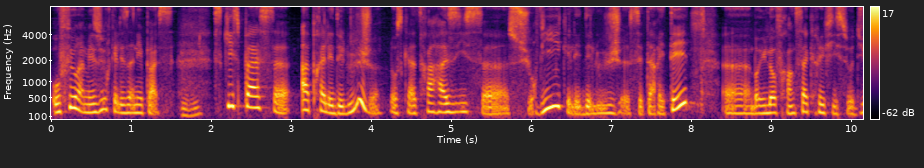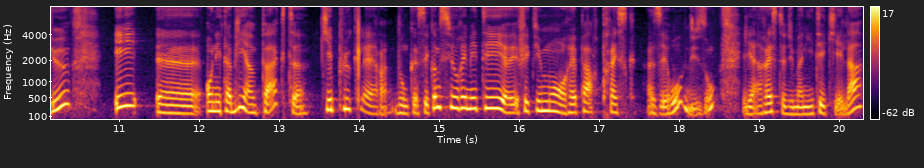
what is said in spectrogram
au fur et à mesure que les années passent. Mhm. Ce qui se passe après les déluges, lorsqu'Atrahasis euh, survit, que les déluges s'est arrêté, euh, il offre un sacrifice aux dieux, et euh, on établit un pacte qui est plus clair. Donc c'est comme si on remettait, effectivement, on répare presque à zéro, disons. Il y a un reste d'humanité qui est là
